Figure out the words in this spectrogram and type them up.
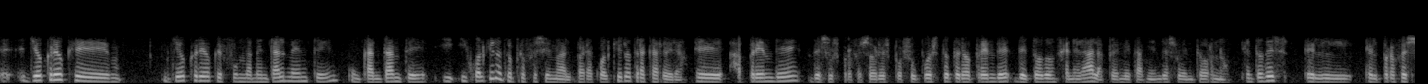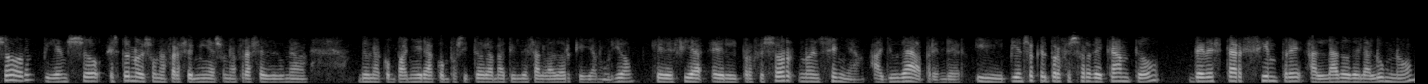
eh, yo creo que yo creo que fundamentalmente un cantante y, cualquier otro profesional para cualquier otra carrera eh, aprende de sus profesores, por supuesto, pero aprende de todo en general, aprende también de su entorno. Entonces, el, el profesor, pienso, esto no es una frase mía, es una frase de una de una compañera compositora, Matilde Salvador, que ya murió, que decía, el profesor no enseña, ayuda a aprender. Y pienso que el profesor de canto debe estar siempre al lado del alumno,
